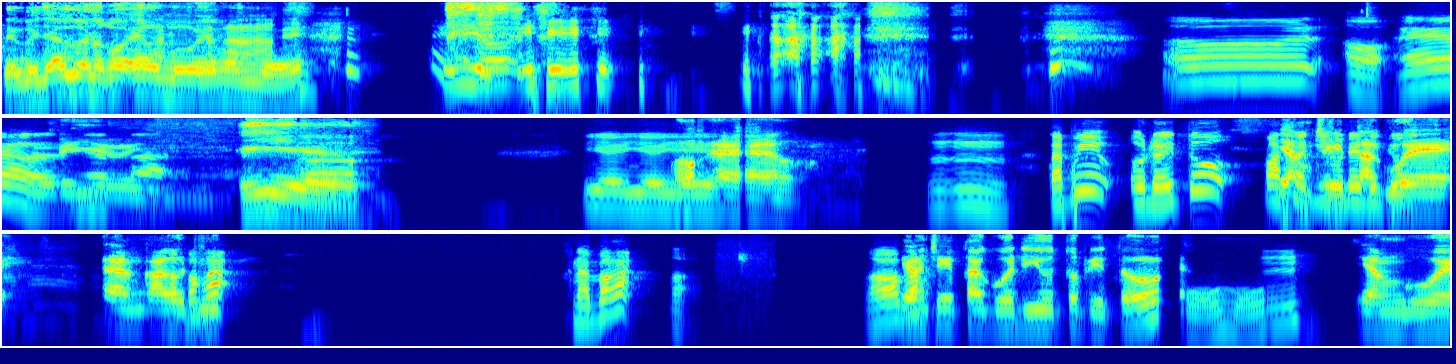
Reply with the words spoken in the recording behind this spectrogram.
Jago-jago anak OL, boy emang gue. Iya, iya. Oh, oh, L. Iya, ternyata. Iya. Oh. Iya, iya, iya. iya. OL Mm-mm. Tapi udah itu pas yang lagi udah cerita di gue yang kalau Apa di, kak? Kenapa kak? Nggak apa? yang cerita gue di YouTube itu. Hmm. yang gue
